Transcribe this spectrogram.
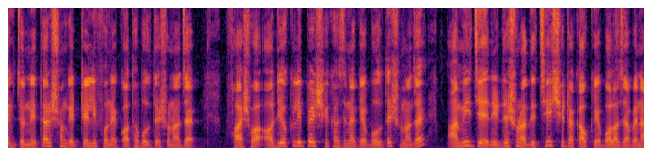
একজন নেতার সঙ্গে টেলিফোনে কথা বলতে শোনা যায়। ফাঁস হওয়া অডিও ক্লিপে শেখ হাসিনাকে বলতে শোনা যায়, আমি যে নির্দেশনা দিচ্ছি সেটা কাউকে বলা যাবে না।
